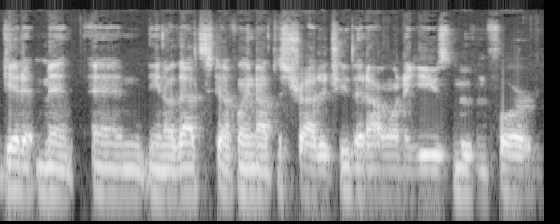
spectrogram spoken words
get it mint. And, you know, that's definitely not the strategy that I want to use moving forward.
